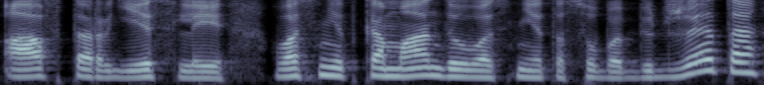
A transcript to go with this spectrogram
автор, если у вас нет команды, у вас нет особо бюджета,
